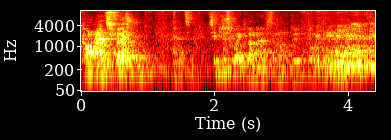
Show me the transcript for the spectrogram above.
Conrad's first... See if you just wait long enough, someone will do it for you.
